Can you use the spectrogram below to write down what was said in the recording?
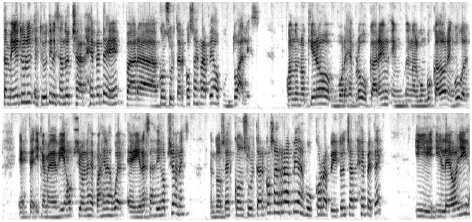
También estoy, estoy utilizando ChatGPT para consultar cosas rápidas o puntuales. Cuando no quiero, por ejemplo, buscar en, en, algún buscador en Google este, y que me dé 10 opciones de páginas web e ir a esas 10 opciones, entonces consultar cosas rápidas, busco rapidito en ChatGPT y, leo allí,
